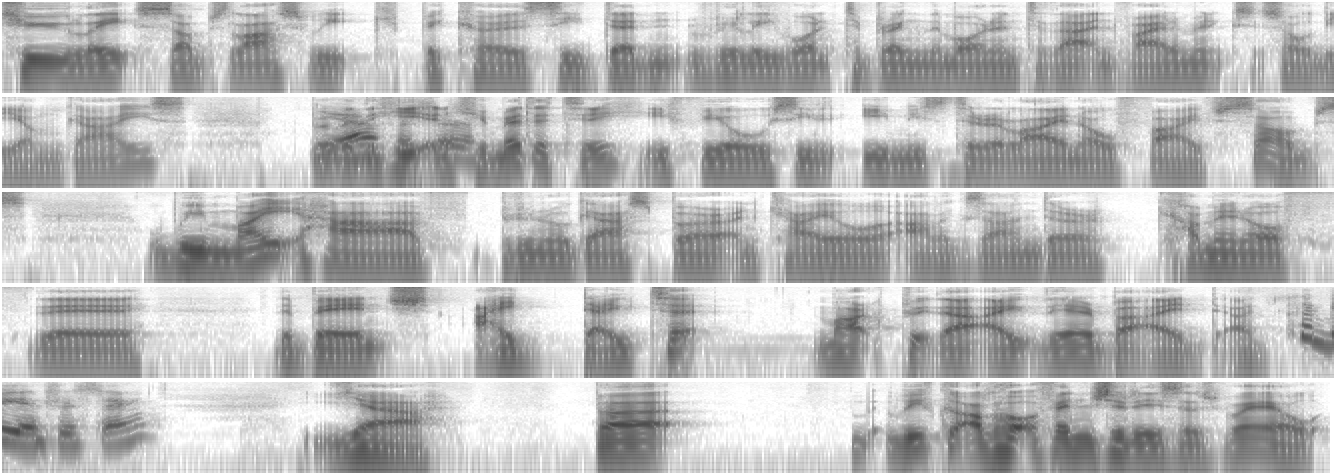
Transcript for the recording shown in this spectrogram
two late subs last week because he didn't really want to bring them on into that environment because it's all the young guys. But Yeah, with the heat and humidity, he feels he, he needs to rely on all five subs. We might have Bruno Gaspar and Caio Alexandre coming off the the bench. I doubt it. Marc put that out there, but I, I Could be interesting. yeah, but we've got a lot of injuries as well.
